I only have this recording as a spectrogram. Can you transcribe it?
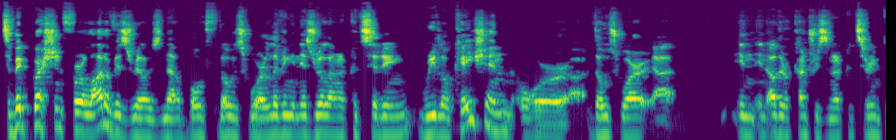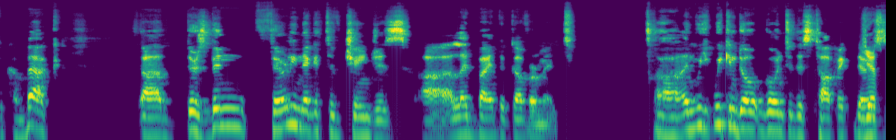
it's a big question for a lot of Israelis now, both those who are living in Israel and are considering relocation or uh, those who are uh, in, in other countries and are considering to come back. Uh, there's been fairly negative changes uh, led by the government. Uh, and we, we can do, go into this topic. There's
